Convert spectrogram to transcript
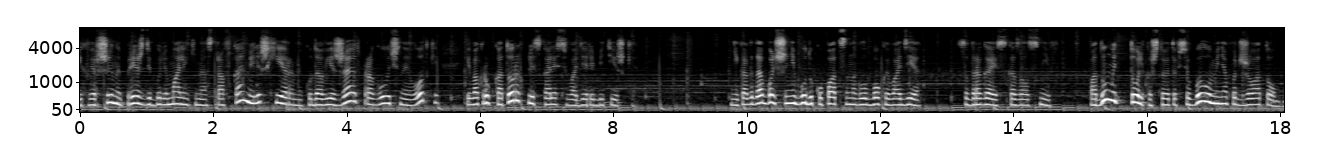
Их вершины прежде были маленькими островками или шхерами, куда въезжают прогулочные лодки и вокруг которых плескались в воде ребятишки. «Никогда больше не буду купаться на глубокой воде», содрогаясь, сказал Сниф. Подумать только, что это все было у меня под животом.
